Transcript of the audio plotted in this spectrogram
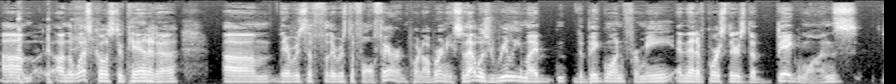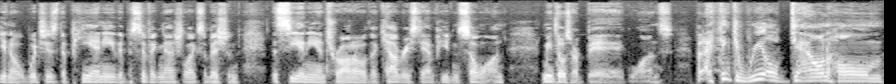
Um, on the west coast of Canada, um, there was the there was the fall fair in Port Alberni, so that was really my the big one for me. And then of course there's the big ones, you know, which is the PNE, the Pacific National Exhibition, the CNE in Toronto, the Calgary Stampede, and so on. I mean, those are big ones. But I think the real down home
